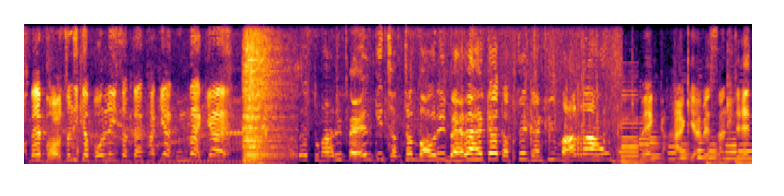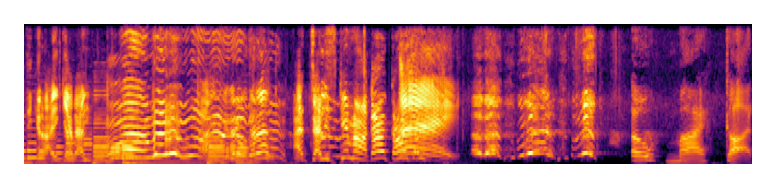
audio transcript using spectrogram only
अबे भौसड़ी के बोल नहीं सकता था क्या? गूँगा है क्या है? अबे तुम्हारी बहन की छमछम बावरी बहरा है क्या? कब से घंटी मार रहा हूँ? अबे कहाँ गया बे संजय? दिख रहा है क्या भाई? उधर? आज चल इसकी माँ का कहाँ Oh my god.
